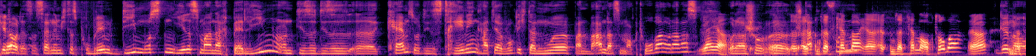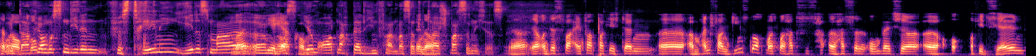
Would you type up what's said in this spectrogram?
Genau, das ist ja nämlich das Problem. Die mussten jedes Mal nach Berlin und diese, diese äh, Camps oder dieses Training hat ja wirklich dann nur, wann waren das, im Oktober oder was? Ja, ja. Oder schon äh, äh, Im September, ja, im September, Oktober, ja. Genau, September, und dafür mussten die dann fürs Training jedes Mal ähm, aus kommen. ihrem Ort nach Berlin fahren, was ja genau. total schwachsinnig ist. Ja, ja, und das war einfach praktisch dann, äh, am Anfang ging es noch, manchmal hast, hast du irgendwelche äh, offiziellen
